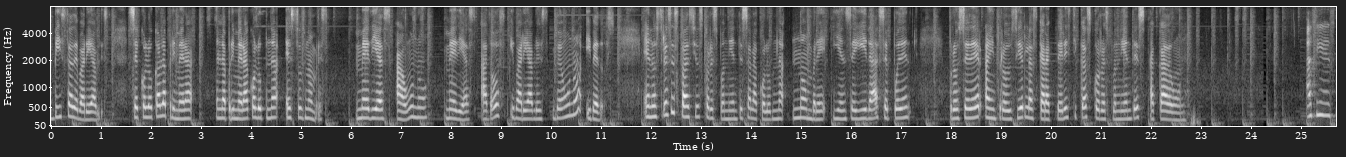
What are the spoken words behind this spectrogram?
Vista de variables. Se coloca la primera, en la primera columna estos nombres, medias A1, medias A2 y variables B1 y B2. En los tres espacios correspondientes a la columna nombre y enseguida se pueden proceder a introducir las características correspondientes a cada uno. Así es,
